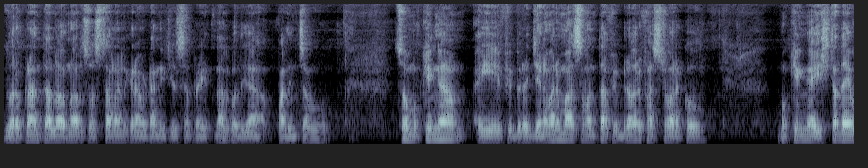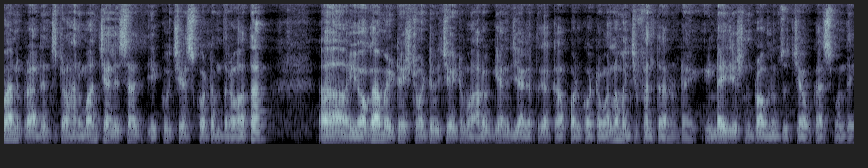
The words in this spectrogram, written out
దూర ప్రాంతాల్లో ఉన్నారు స్వస్థానానికి రావడానికి చేసే ప్రయత్నాలు కొద్దిగా ఫలించవు. సో ముఖ్యంగా ఈ ఫిబ్రవరి జనవరి మాసం అంతా ఫిబ్రవరి ఫస్ట్ వరకు ముఖ్యంగా ఇష్టదైవాన్ని ప్రార్థించడం హనుమాన్ చాలీసా ఎక్కువ చేసుకోవటం తర్వాత యోగా మెడిటేషన్ వంటివి చేయటం ఆరోగ్యాన్ని జాగ్రత్తగా కాపాడుకోవటం వల్ల మంచి ఫలితాలు ఉంటాయి. ఇండైజేషన్ ప్రాబ్లమ్స్ వచ్చే అవకాశం ఉంది.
